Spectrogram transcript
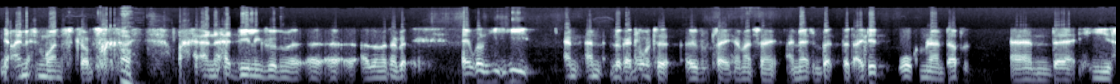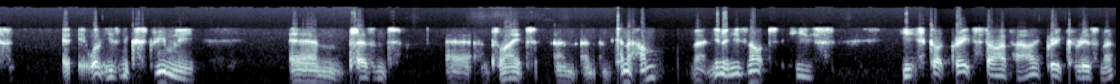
Yeah, I met him once, Trump, oh. and I had dealings with him at, another time. But uh, well, he, he and, and look, I don't want to overplay how much I, I met him, but but I did walk him around Dublin, and uh, he's uh, well, he's an extremely um, pleasant uh, and polite and, and, and kind of humble man. You know, he's not he's he's got great star power, great charisma.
